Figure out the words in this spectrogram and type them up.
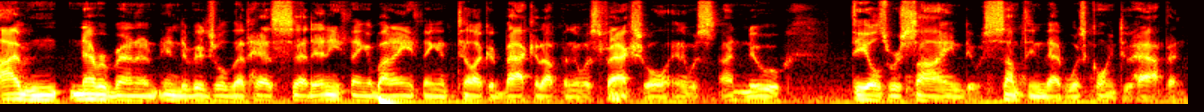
I've n- never been an individual that has said anything about anything until I could back it up and it was factual and it was I knew deals were signed. It was something that was going to happen.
